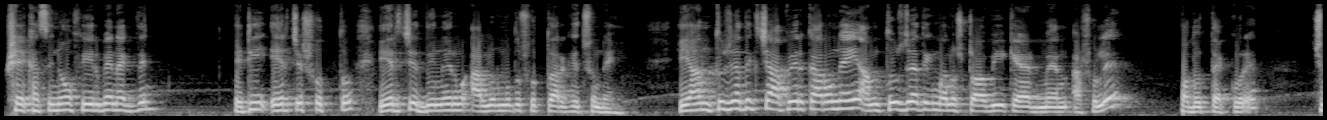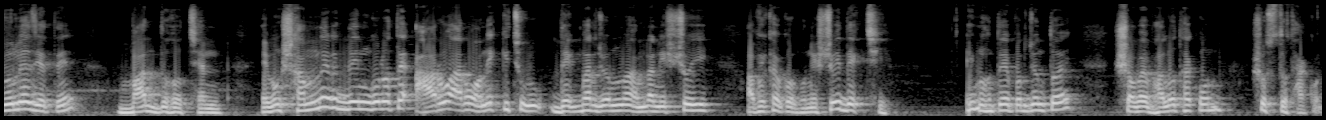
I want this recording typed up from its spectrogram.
শেখ হাসিনাও ফিরবেন একদিন। এটি এর চেয়ে সত্য, এর চেয়ে দিনের আলোর মতো সত্য আর কিছু নেই। এই আন্তর্জাতিক চাপের কারণেই আন্তর্জাতিক মানুষ টবি, ক্যাডম্যান আসলে পদত্যাগ করে চলে যেতে বাধ্য হচ্ছেন। এবং সামনের দিনগুলোতে আরও আরও অনেক কিছু দেখবার জন্য আমরা নিশ্চয়ই অপেক্ষা করব, নিশ্চয়ই দেখছি। এই মুহূর্তে পর্যন্ত সবাই ভালো থাকুন, সুস্থ থাকুন।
